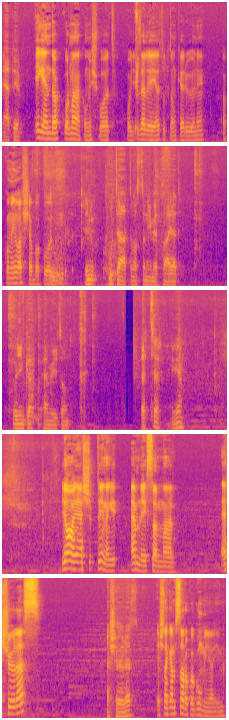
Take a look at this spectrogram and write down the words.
nyertél. Igen, de akkor Malcolm is volt, hogy az elejére tudtam kerülni. Akkor még lassabbak voltunk. Én utáltam azt a német pályát. Vagy inkább hamilton Egyszer? Igen? Jaj, eső, tényleg emlékszem már. Eső lesz, Eső lesz. és nekem szarok a gumiaim.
